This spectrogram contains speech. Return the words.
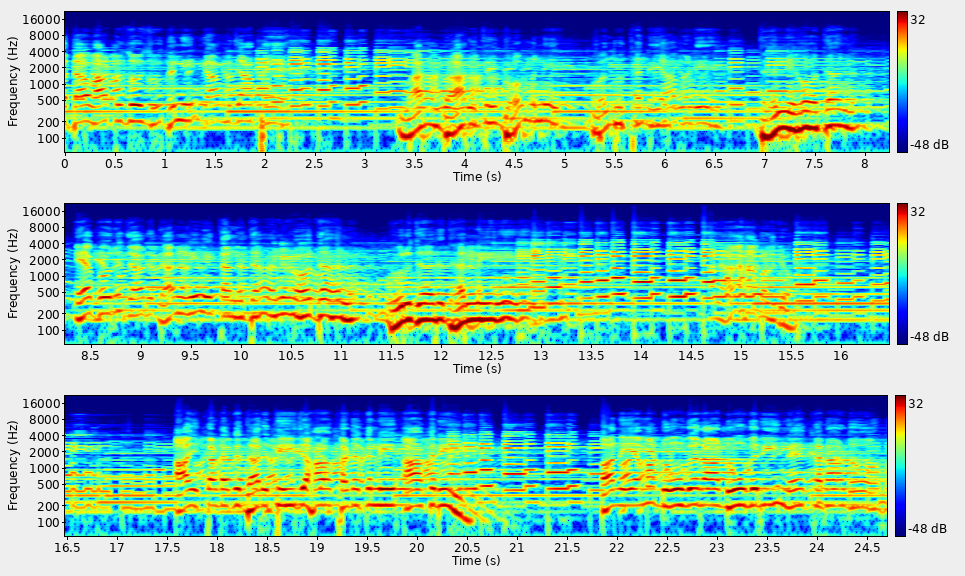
બધા વાટ જો યુદ્ધની ગામ જાપે. મારા ભારતી ભોમની બંધુ આવડી ધન્ય હો ધન એ ગુર્જર ધરણી, તન ધન, ઓ ધન. ગુર્જર ધરણી. આઈ કડક ધરતી જહા ખડકની આકરી. અને એમાં ડુંગરા ડુંગરી ને કરાડો.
